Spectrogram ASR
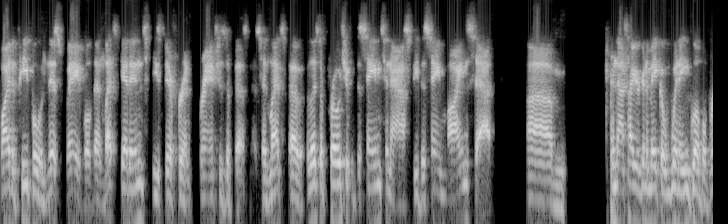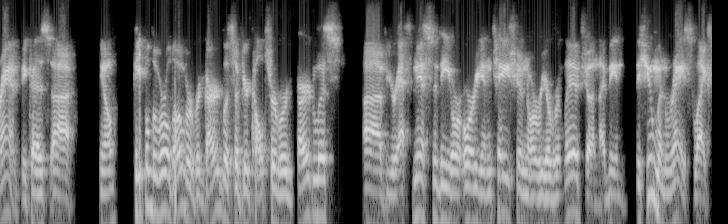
by the people in this way, well, then let's get into these different branches of business and let's uh, let's approach it with the same tenacity, the same mindset, um, and that's how you're going to make a winning global brand. Because uh, you know, people the world over, regardless of your culture, regardless of your ethnicity or orientation or your religion. I mean, the human race likes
